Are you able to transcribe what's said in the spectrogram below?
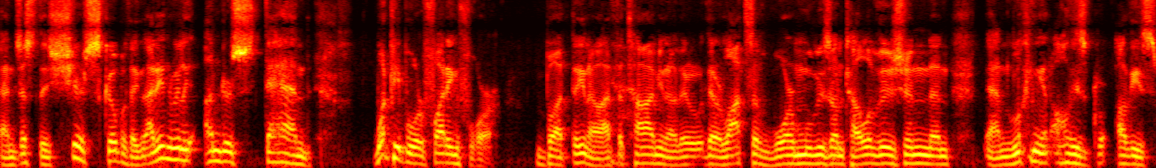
and just the sheer scope of things. I didn't really understand what people were fighting for. But you know, at the time, you know, there there were lots of war movies on television, and and looking at all these all these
